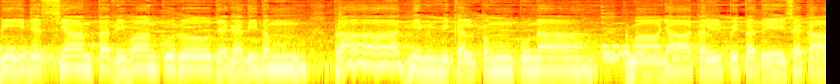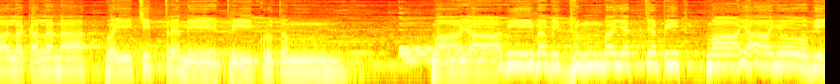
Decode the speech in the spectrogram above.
बीजस्यान्तरिवाङ्कुरो जगदिदं प्राज्ञिर्विकल्पं पुनः मायाकल्पितदेशकालकलना वैचित्रनेत्रीकृतम् मायावीव विजृम्भयत्यपि मायायोगी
